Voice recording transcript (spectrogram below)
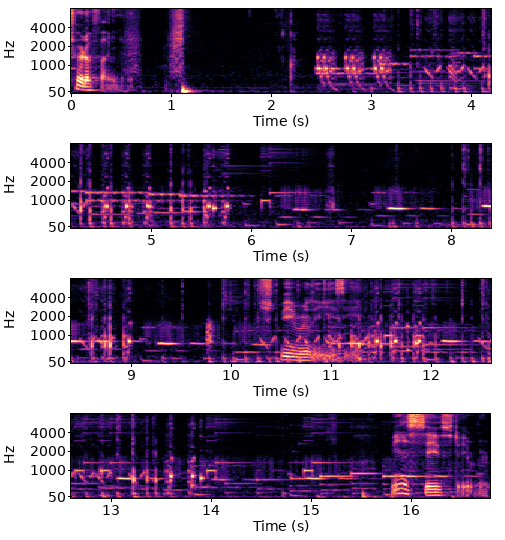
sure to find it. Should be really easy. We need a save state right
